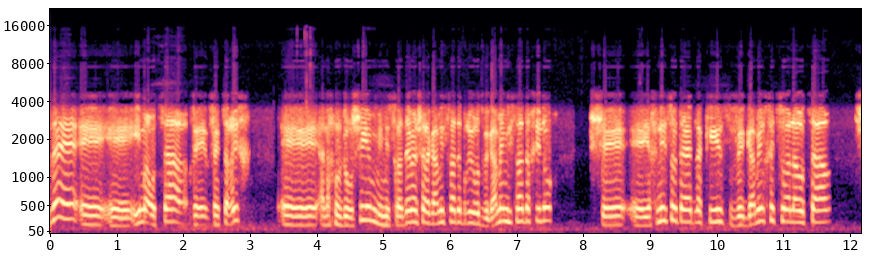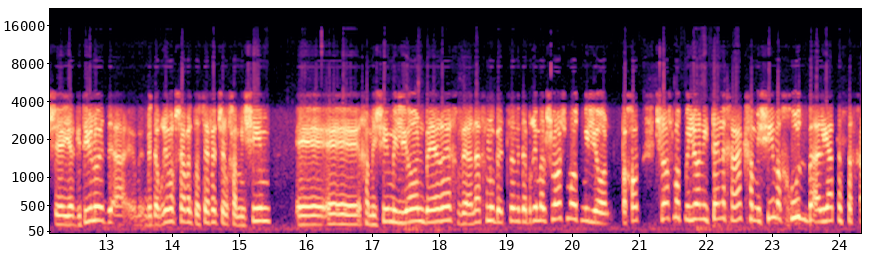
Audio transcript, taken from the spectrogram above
זה, אה, אה, עם האוצר, ו, וצריך, אה, אנחנו דורשים ממשרדי ממשלה, גם משרד הבריאות וגם ממשרד החינוך, שיכניסו את היד לכיס וגם ילחצו על האוצר, שיגדילו את זה, מדברים עכשיו על תוספת של 50 50 אה, אה, מיליון בערך, ואנחנו בעצם מדברים על 300 מיליון. פחות, 300 מיליון ייתן לך רק 50 אחוז השכר,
